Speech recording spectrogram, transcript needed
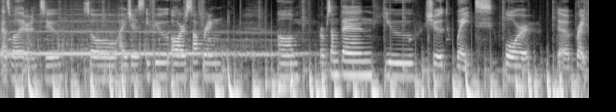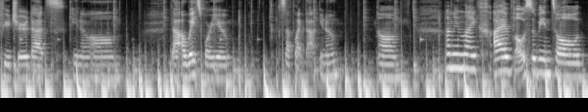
That's what I learned too. So Just, if you are suffering um, from something, you should wait for the bright future that's, you know, um, that awaits for you. Stuff like that, you know? Um, I mean, like, I've also been told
